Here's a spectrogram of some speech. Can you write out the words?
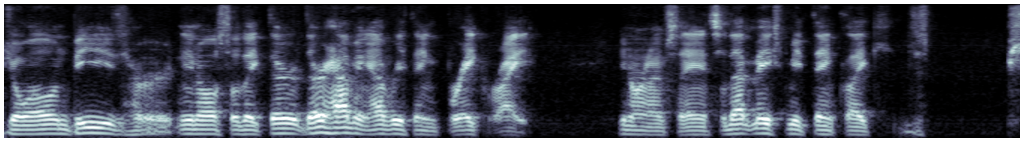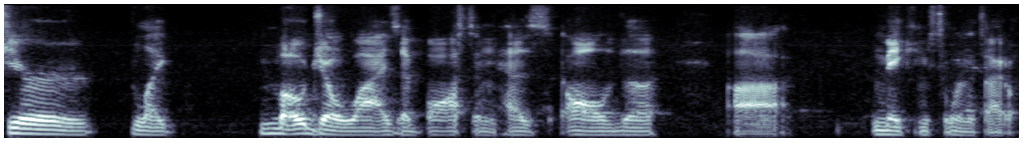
Joel Embiid is hurt. You know, so like they're they're having everything break right. You know what I'm saying? So that makes me think like just pure like mojo wise that Boston has all of the uh makings to win the title.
